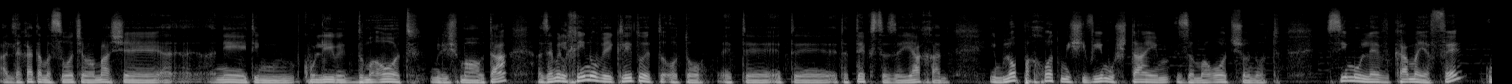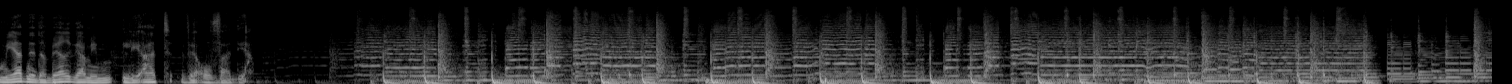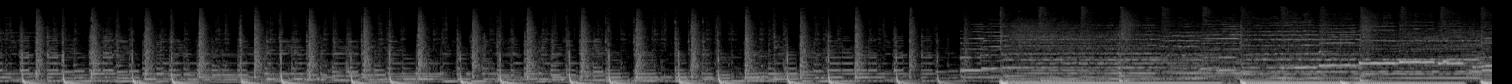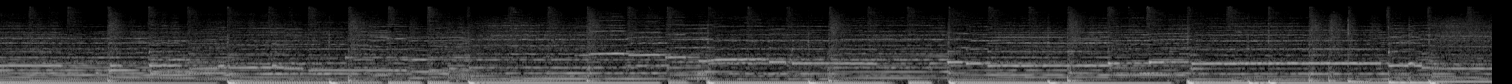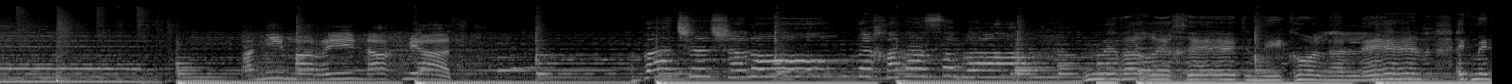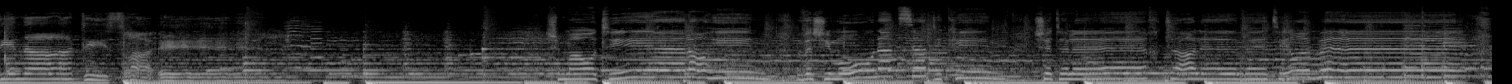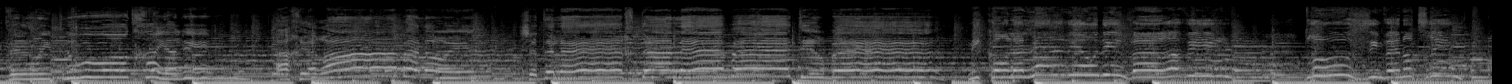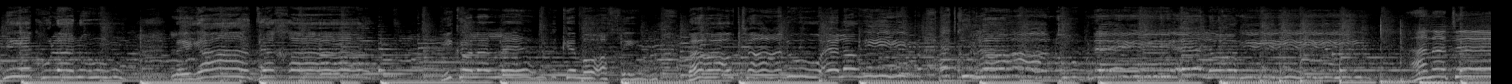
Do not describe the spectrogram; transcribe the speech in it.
על דקת המשואות שממש אה, אני הייתי כולי דמעות מלשמוע אותה. אז הם הלחינו והקליטו את אותו, את, אה, את, אה, את הטקסט הזה יחד, עם לא פחות מ-72 זמרות שונות. שימו לב כמה יפה, ומיד נדבר גם עם ליאת ועובדיה. שתלך, תעלה ותרבה. ולא יפלו עוד חיילים, אך ירה באלוהים, שתלך, תעלה ותרבה. מכל הלב יהודים וערבים, דרוזים ונוצרים, נהיה כולנו ליד אחת. מכל הלב כמו אחים, ברא הצדיקים,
